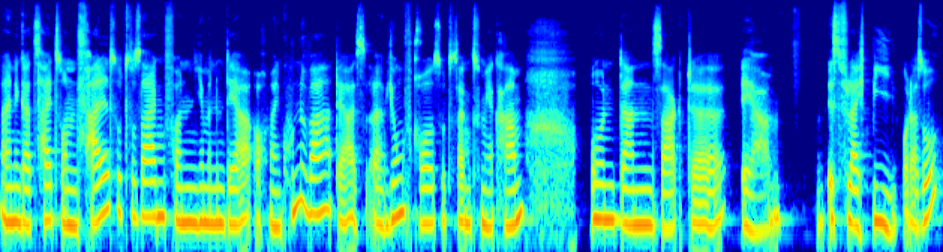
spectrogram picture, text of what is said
einiger Zeit so einen Fall sozusagen von jemandem, der auch mein Kunde war, der als äh, Jungfrau sozusagen zu mir kam und dann sagte, er ist vielleicht bi oder so,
